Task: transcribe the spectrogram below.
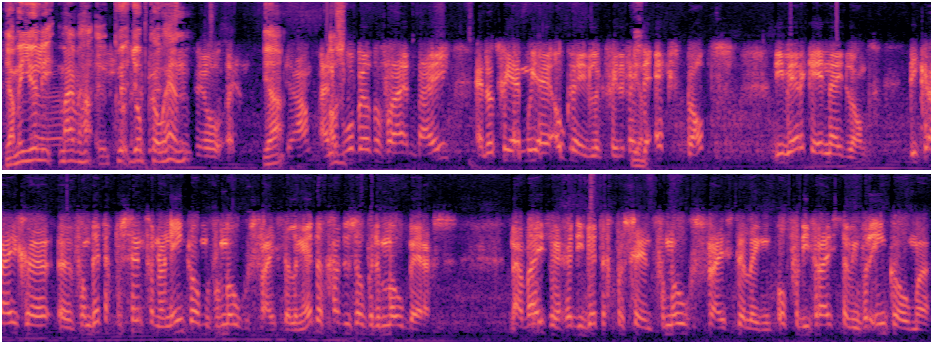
Ja, maar jullie, maar Job Cohen, Veel, ja? ja, en Als- een voorbeeld erbij, en dat vind jij, moet jij ook redelijk vinden. Kijk, Ja. de expats, die werken in Nederland, die krijgen eh, van 30% van hun inkomen vermogensvrijstelling. Hè? Dat gaat dus over de Mobergs. Nou, wij zeggen die 30% vermogensvrijstelling, of voor die vrijstelling voor inkomen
